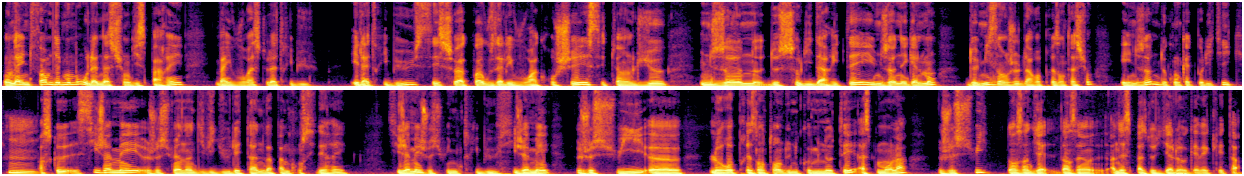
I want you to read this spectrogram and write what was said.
On a une forme dès le moment où la nation disparaît, ben, il vous reste la tribu. Et la tribu, c'est ce à quoi vous allez vous raccrocher. C'est un lieu, une zone de solidarité, une zone également de mise en jeu de la représentation et une zone de conquête politique. Hmm. Parce que si jamais je suis un individu, l'État ne va pas me considérer. Si jamais je suis une tribu, si jamais je suis euh, le représentant d'une communauté, à ce moment-là, je suis dans un, dans un, espace de dialogue avec l'État.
